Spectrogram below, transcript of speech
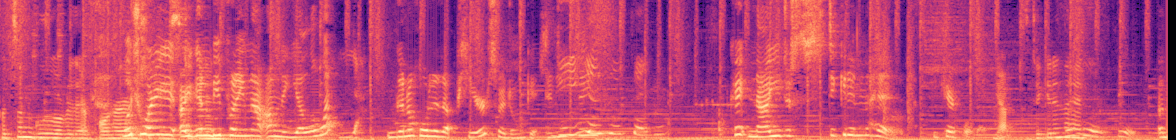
put some glue over there for her. Which one are you? Are you gonna be putting that on the yellow one? Yeah. I'm gonna hold it up here so I don't get anything. Okay, now you just stick it in the head. Be careful though. Yep, stick it in the head. Um,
